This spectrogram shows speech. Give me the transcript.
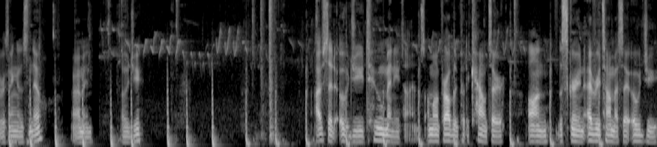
everything is new. I mean, OG. I've said OG too many times. I'm gonna probably put a counter on the screen every time I say OG.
